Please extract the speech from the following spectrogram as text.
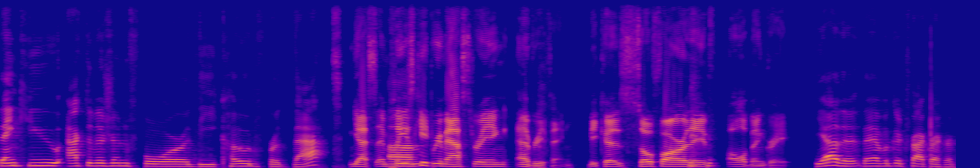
thank you, Activision, for the code for that. yes, and please Um, keep remastering everything because so far they've all been great. Yeah, they they have a good track record.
